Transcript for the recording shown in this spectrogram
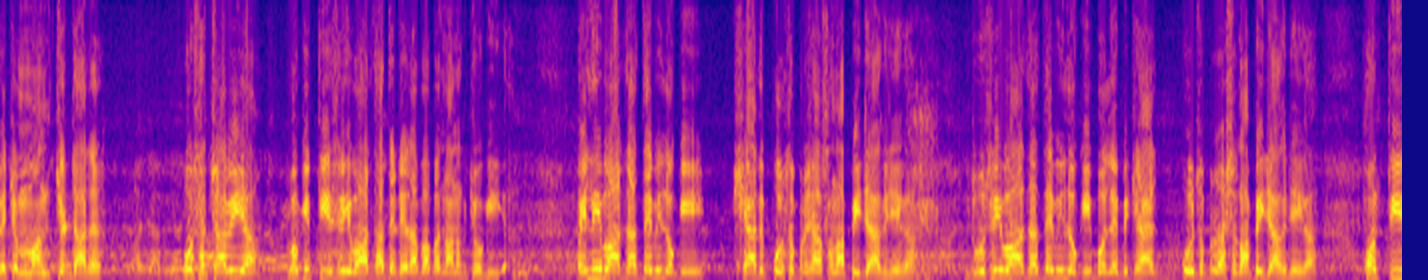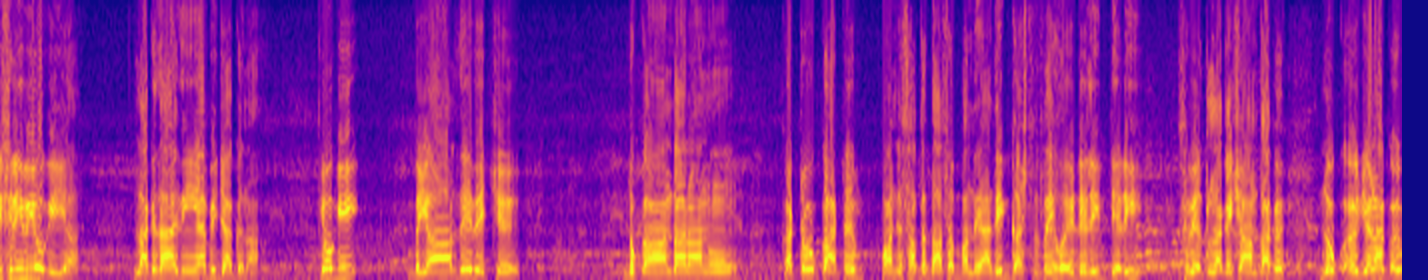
ਵਿੱਚ ਮਨ 'ਚ ਡਰ ਉਹ ਸੱਚਾ ਵੀ ਆ ਕਿਉਂਕਿ ਤੀਸਰੀ ਵਾਰਦਾਤ ਤੇ ਡੇਰਾ ਬਾਬਾ ਨਾਨਕ 'ਚ ਹੋ ਗਈ ਆ। ਪਹਿਲੀ ਵਾਰਦਾਤ ਤੇ ਵੀ ਲੋਕੀ ਸ਼ਾਇਦ ਪੁਲਿਸ ਪ੍ਰਸ਼ਾਸਨ ਆਪੇ ਹੀ ਜਾਗ। ਜਾਏਗਾ ਦੂਸਰੀ ਵਾਰਦਾਤ ਤੇ ਵੀ ਲੋਕੀ ਬੋਲੇ ਵੀ ਸ਼ਾਇਦ ਪੁਲਿਸ ਪ੍ਰਸ਼ਾਸਨ ਆਪ ਹੀ ਜਾਗ ਜਾਏਗਾ। ਹੁਣ ਤੀਸਰੀ ਵੀ ਹੋ ਗਈ ਆ। ਲੱਗਦਾ ਨਹੀਂ ਆ ਵੀ ਜਾਗਣਾ। ਕਿਉਂਕਿ ਬਾਜ਼ਾਰ ਦੇ ਵਿੱਚ ਦੁਕਾਨਦਾਰਾਂ ਨੂੰ ਘੱਟੋ ਘੱਟ 5 7 10 ਬੰਦਿਆਂ ਦੀ ਗਸ਼ਤ ਤੇ ਹੋਏ ਡੇਲੀ ਡੇਲੀ ਸਵੇਰ ਤੋਂ ਲੈ ਕੇ ਸ਼ਾਮ ਤੱਕ ਲੋਕ ਜਿਹੜਾ ਕੋਈ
